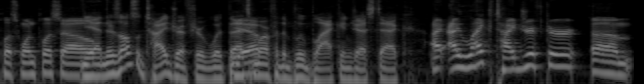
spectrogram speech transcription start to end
plus one plus O. yeah, and there's also Tide Drifter with, but that's Yep. more for the blue black ingest deck. I, I like Tide Drifter um,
